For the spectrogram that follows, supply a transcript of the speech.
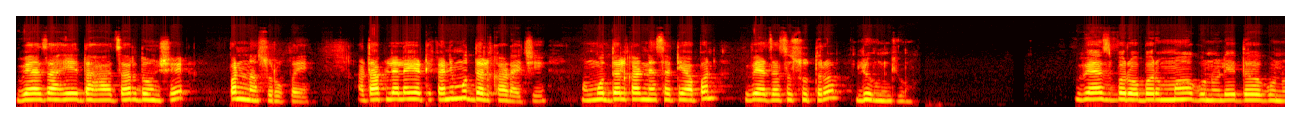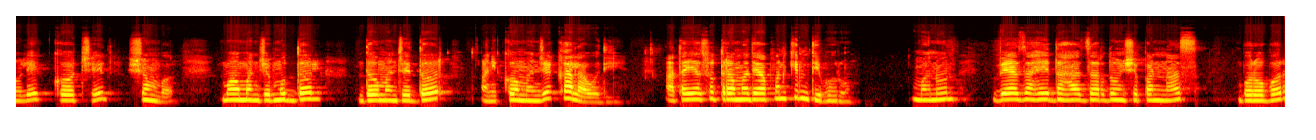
व्याज आहे दहा हजार दोनशे पन्नास रुपये. आता आपल्याला या ठिकाणी मुद्दल काढायची. मग मुद्दल काढण्यासाठी आपण व्याजाचं सूत्र लिहून घेऊ. व्याज बरोबर म गुणुले द गुणुले क छेद शंभर. म म्हणजे मुद्दल, द म्हणजे दर आणि क म्हणजे कालावधी. आता या सूत्रामध्ये आपण किमती भरू. म्हणून व्याज आहे दहा हजार दोनशे पन्नास बरोबर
